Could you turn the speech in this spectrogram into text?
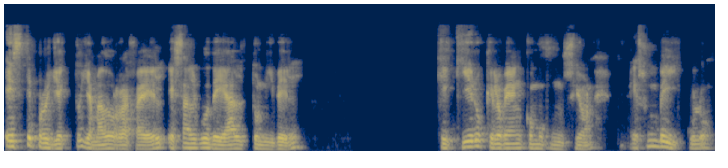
Este proyecto llamado Rafael es algo de alto nivel que quiero que lo vean cómo funciona. Es un vehículo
